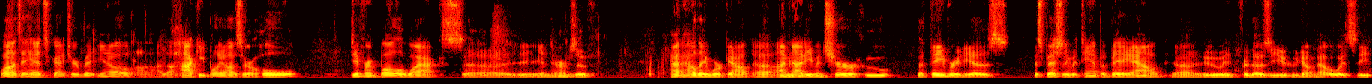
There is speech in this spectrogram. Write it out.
well, it's a head scratcher. But you know, uh, the hockey playoffs are a whole different ball of wax uh, in terms of how, they work out. Uh, I'm not even sure who the favorite is, especially with Tampa Bay out. Uh, who, for those of you who don't know, is the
